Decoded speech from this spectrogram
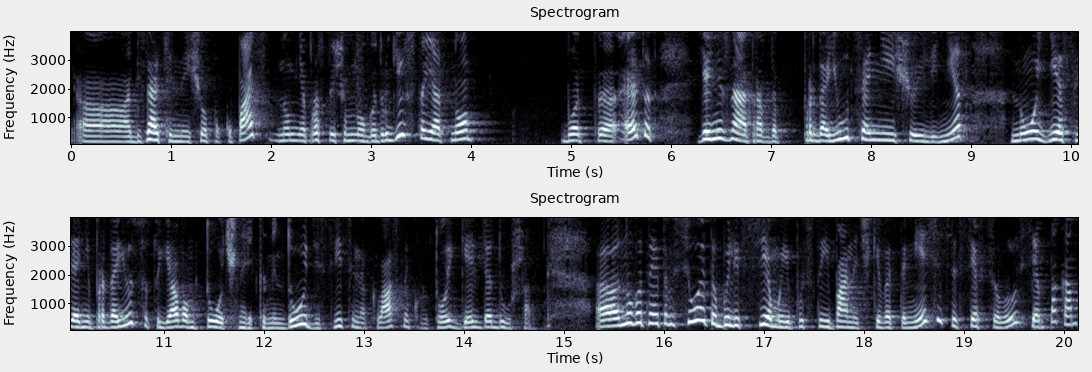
э, обязательно еще покупать, но у меня просто еще много других стоят, но вот э, этот, я не знаю, правда, продаются они еще или нет, но если они продаются, то я вам точно рекомендую, действительно классный, крутой гель для душа. Э, ну вот на этом все, это были все мои пустые баночки в этом месяце, всех целую, всем пока!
